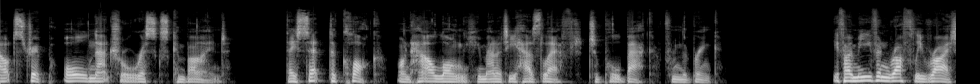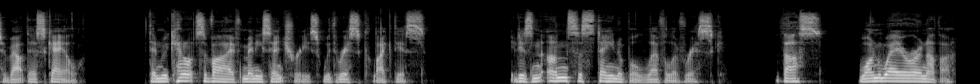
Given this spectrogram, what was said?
outstrip all natural risks combined, they set the clock on how long humanity has left to pull back from the brink. If I'm even roughly right about their scale, then we cannot survive many centuries with risk like this. It is an unsustainable level of risk. Thus, one way or another,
